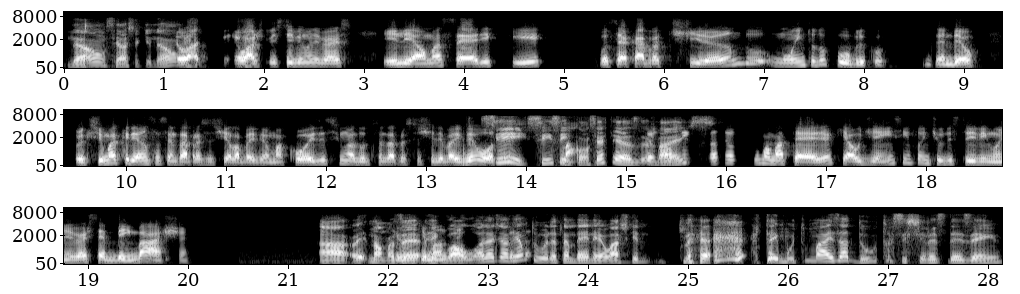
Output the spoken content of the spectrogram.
Não? Você acha que não? Eu acho, eu acho que o Steven Universe ele é uma série que você acaba tirando muito do público, entendeu? Porque se uma criança sentar para assistir, ela vai ver uma coisa, e se um adulto sentar para assistir, ele vai ver outra. Sim, sim, sim, mas, com certeza. Eu mas eu uma matéria que a audiência infantil do Steven Universe é bem baixa. Ah, não, mas é, é igual o Hora de Aventura também, né? Eu acho que tem muito mais adulto assistindo esse desenho.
